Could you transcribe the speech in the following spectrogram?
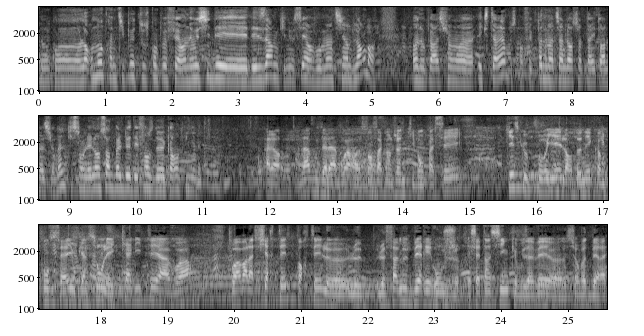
Donc on leur montre un petit peu tout ce qu'on peut faire. On a aussi des, des armes qui nous servent au maintien de l'ordre en opération extérieure, parce qu'on ne fait pas de maintien de l'ordre sur le territoire national, qui sont les lanceurs de balles de défense de 40 mm. Alors là, vous allez avoir 150 jeunes qui vont passer. Qu'est-ce que vous pourriez leur donner comme conseil ou quelles sont les qualités à avoir pour avoir la fierté de porter le fameux béret rouge? Et cet insigne que vous avez euh, sur votre béret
